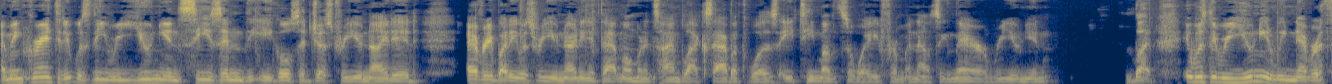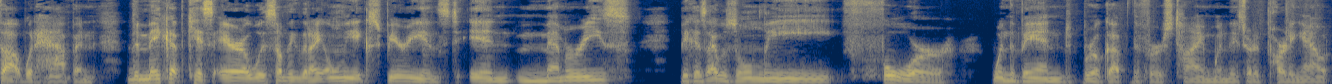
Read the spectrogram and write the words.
i mean granted it was the reunion season. The eagles had just reunited. Everybody was reuniting at that moment in time. Black sabbath was 18 months away from announcing their reunion. But it was the reunion we never thought would happen. The makeup kiss era was something that I only experienced in memories because I was only four when the band broke up the first time when they started parting out.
